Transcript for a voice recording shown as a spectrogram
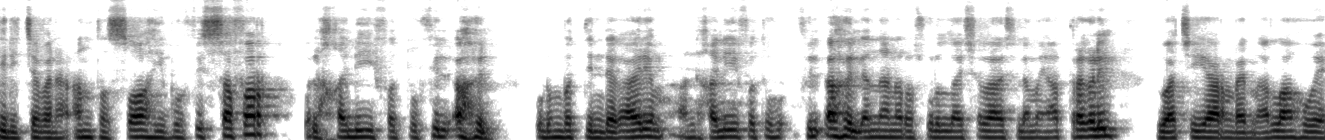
തിരിച്ചവനാണ്. സാഹിബു വൽ ഫിൽ കുടുംബത്തിന്റെ കാര്യം അൽ ഫിൽ അഹ്ൽ എന്നാണ് റസൂൽ വസല്ലം യാത്രകളിൽ ദുആ ചെയ്യാറുണ്ടായിരുന്നു അള്ളാഹുവെ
